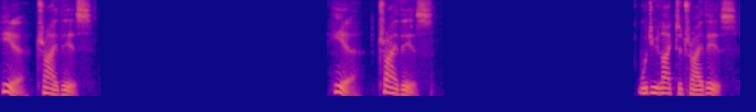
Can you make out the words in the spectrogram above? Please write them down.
Here, try this. Here, try this. Would you like to try this?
